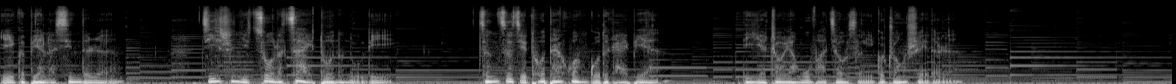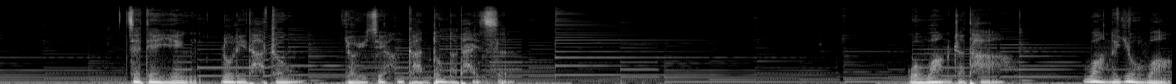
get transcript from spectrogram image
一个变了心的人，即使你做了再多的努力，将自己脱胎换骨的改变，你也照样无法叫醒一个装睡的人。在电影《洛丽塔》中，有一句很感动的台词：“我望着他，忘了又忘，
